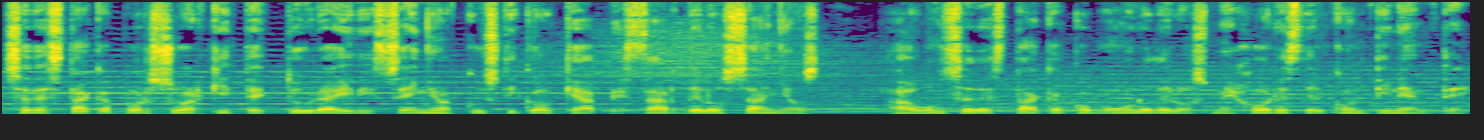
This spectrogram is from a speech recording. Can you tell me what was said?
se destaca por su arquitectura y diseño acústico que a pesar de los años aún se destaca como uno de los mejores del continente.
